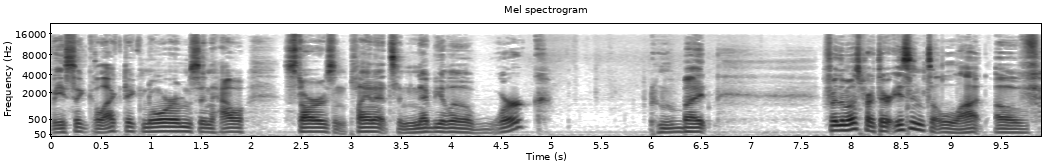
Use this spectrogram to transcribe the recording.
basic galactic norms and how stars and planets and nebula work. But for the most part, there isn't a lot of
